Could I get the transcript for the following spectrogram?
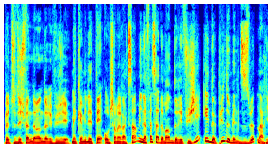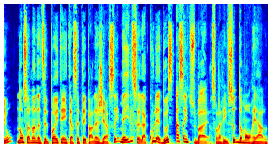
Puis là, tu dis, je fais une demande de réfugié. Mais comme il était au chemin Roxham, il a fait sa demande de réfugié et depuis 2018, Mario, non seulement n'a-t-il pas été intercepté par la GRC, mais il se la coulait douce à Saint-Hubert, sur la rive sud de Montréal.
